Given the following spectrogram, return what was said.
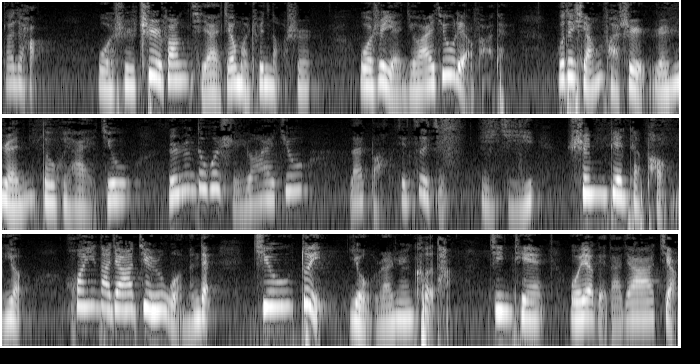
大家好，我是赤方奇爱江满春老师，我是研究艾灸疗法的。我的想法是，人人都会艾灸，人人都会使用艾灸来保健自己以及身边的朋友。欢迎大家进入我们的灸对有缘人课堂。今天我要给大家讲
